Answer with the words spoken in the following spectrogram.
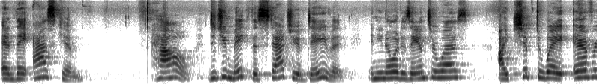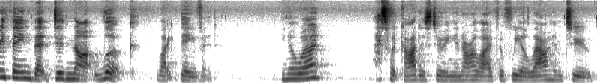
And they asked him, How did you make this statue of David? And you know what his answer was? I chipped away everything that did not look like David. You know what? That's what God is doing in our life if we allow Him to.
